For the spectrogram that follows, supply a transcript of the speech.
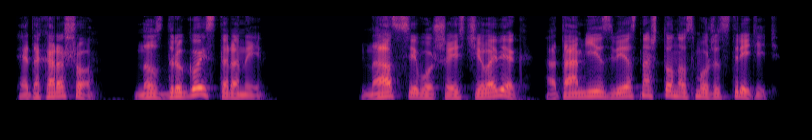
это хорошо. Но с другой стороны, нас всего шесть человек, а там неизвестно, что нас может встретить.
